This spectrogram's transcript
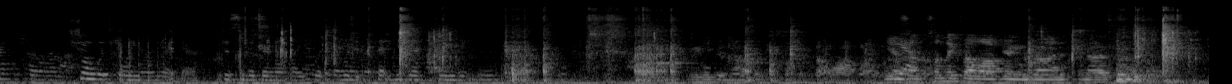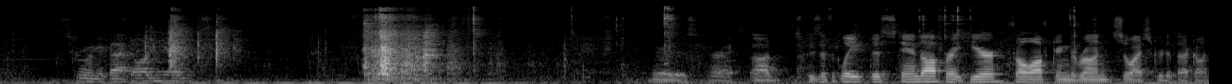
You should oversleep, show, show what he's doing. I think you should. show what's going on right there, just so that they're not like, what, what, it- that he's not changing. We need to know if something fell off. while we're- Yeah, Yeah. Some, something fell off during the run, and I was screwing it back on here. There it is. All right. Uh, specifically, this standoff right here fell off during the run, so I screwed it back on.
